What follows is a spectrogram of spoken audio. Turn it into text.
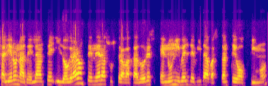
salieron adelante y lograron tener a sus trabajadores en un nivel de vida bastante óptimo.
